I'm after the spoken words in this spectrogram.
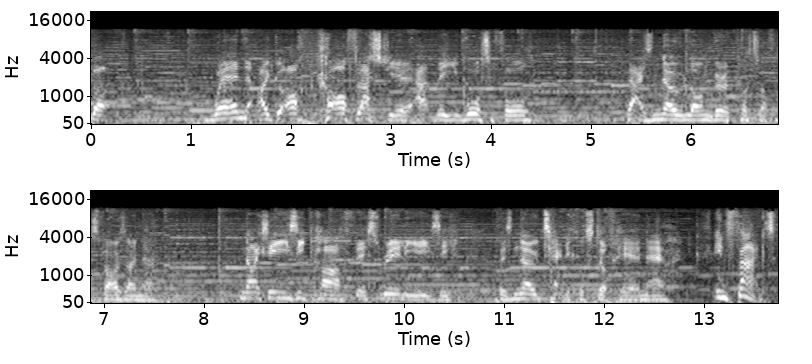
But when I got off, cut off last year at the waterfall, that is no longer a cut off as far as I know. Nice easy path, this really easy. There's no technical stuff here now. In fact,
